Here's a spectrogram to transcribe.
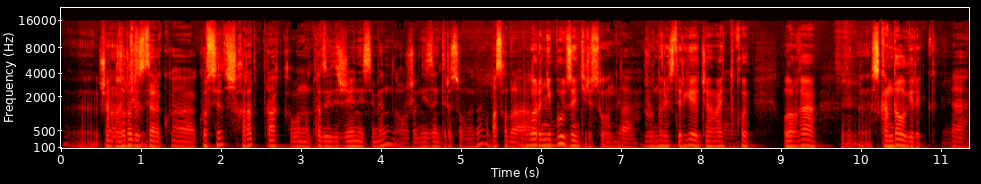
журналистер көрсетеді шығарады бірақ оның продвижениесімен уже не заинтересованы да? Басқа да олар не будет заинтересованы. Да. Журналистерге жаңа айттық қой. Оларға э, скандал керек. Иә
